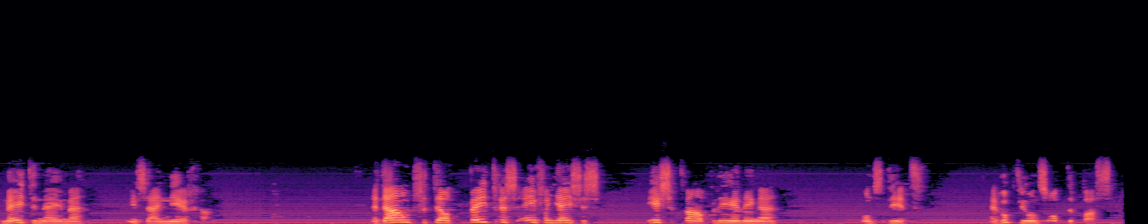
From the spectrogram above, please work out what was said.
mee te nemen in zijn neergang. En daarom vertelt Petrus, een van Jezus' eerste twaalf leerlingen, ons dit. En roept hij ons op te passen.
